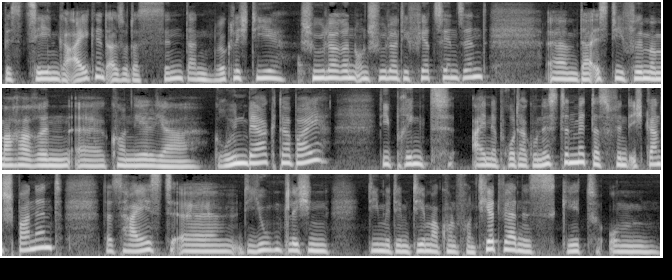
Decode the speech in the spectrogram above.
bis 10 geeignet, also das sind dann wirklich die Schülerinnen und Schüler, die 14 sind. Ähm, da ist die Filmemacherin äh, Cornelia Grünberg dabei. Die bringt eine Protagonistin mit, das finde ich ganz spannend. Das heißt, äh, die Jugendlichen, die mit dem Thema konfrontiert werden, es geht um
